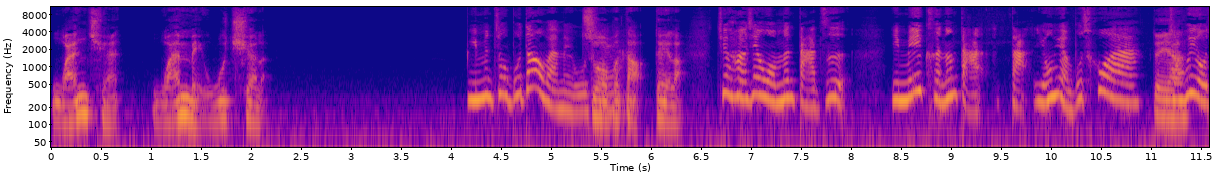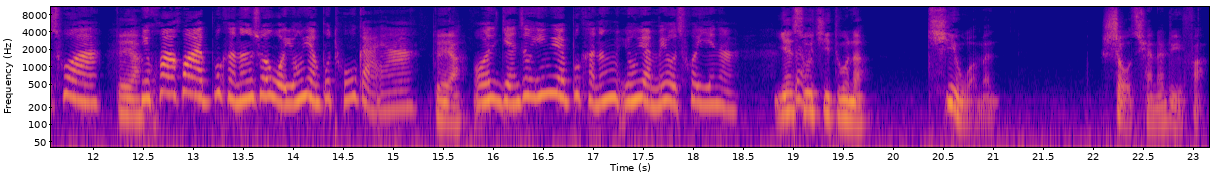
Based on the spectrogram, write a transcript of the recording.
完全完美无缺了，你们做不到完美无缺、做不。到。对了，就好像我们打字，你没可能打打永远不错啊，对呀总会有错啊。对呀、你画画不可能说我永远不涂改啊，对呀、我演奏音乐不可能永远没有错音啊。耶稣基督呢，替我们授权了律法，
